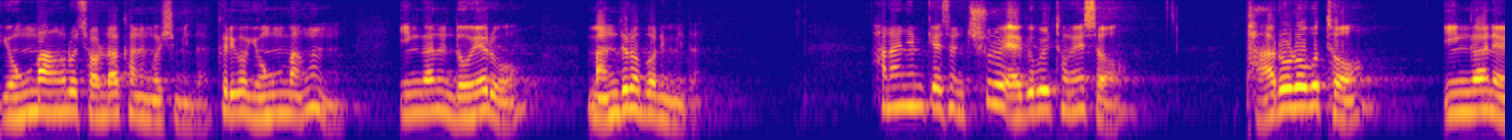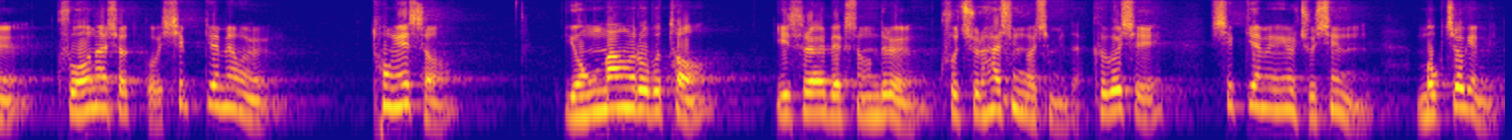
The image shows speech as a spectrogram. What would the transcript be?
욕망으로 전락하는 것입니다. 그리고 욕망은 인간을 노예로 만들어 버립니다. 하나님께서는 출애굽을 통해서 바로로부터 인간을 구원하셨고 십계명을 통해서 욕망으로부터 이스라엘 백성들을 구출하신 것입니다. 그것이 십계명을 주신 목적입니다.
